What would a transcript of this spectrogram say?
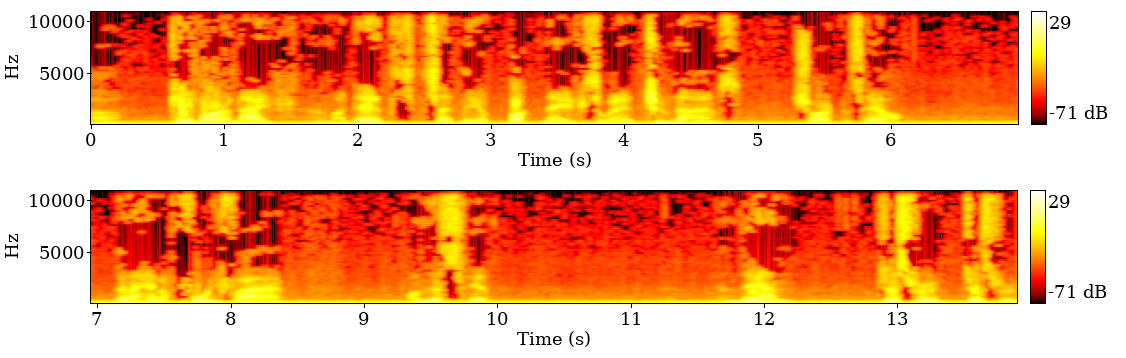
a Ka-Bar knife, and my dad sent me a buck knife, so I had two knives, sharp as hell. Then I had a 45 on this hip, and then just for just for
